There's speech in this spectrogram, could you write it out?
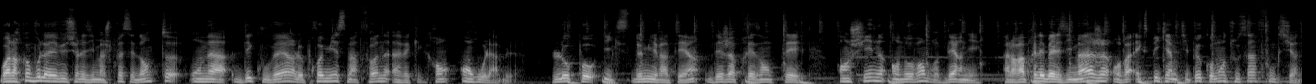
Bon alors comme vous l'avez vu sur les images précédentes, on a découvert le premier smartphone avec écran enroulable. L'Oppo X 2021, déjà présenté en Chine en novembre dernier. Alors après les belles images, on va expliquer un petit peu comment tout ça fonctionne.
